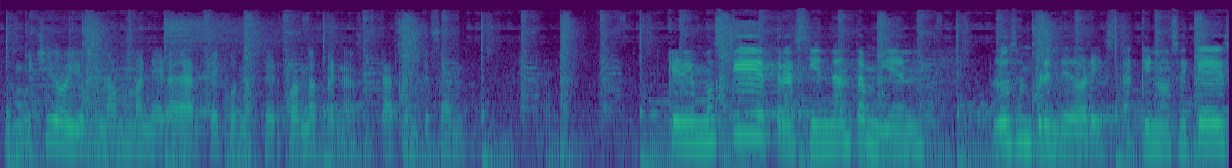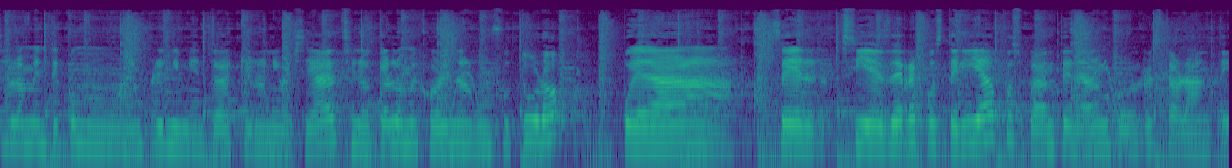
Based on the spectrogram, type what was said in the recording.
pues, muy chido y es una manera de darte a conocer cuando apenas estás empezando. Queremos que trasciendan también los emprendedores, a que no se quede solamente como un emprendimiento de aquí en la universidad, sino que a lo mejor en algún futuro pueda ser, si es de repostería, pues puedan tener a lo mejor un restaurante.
